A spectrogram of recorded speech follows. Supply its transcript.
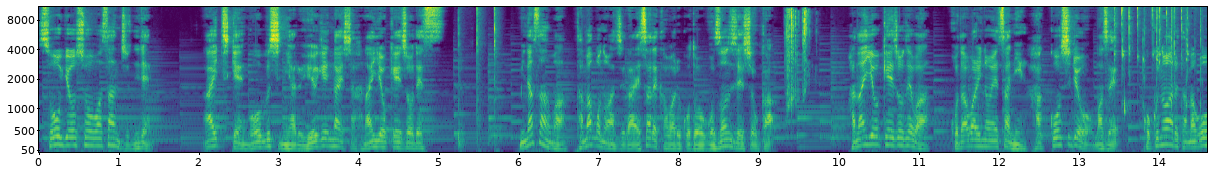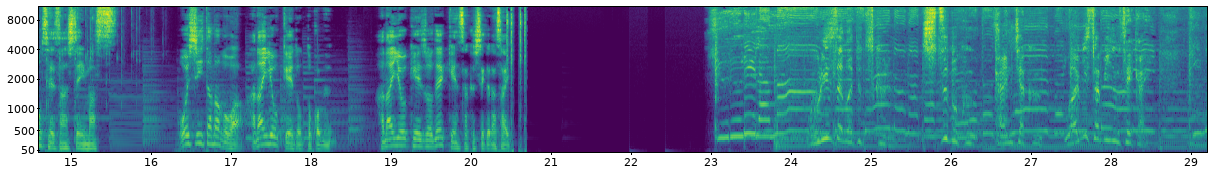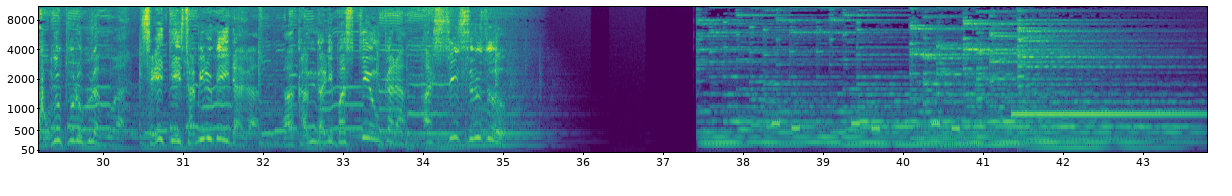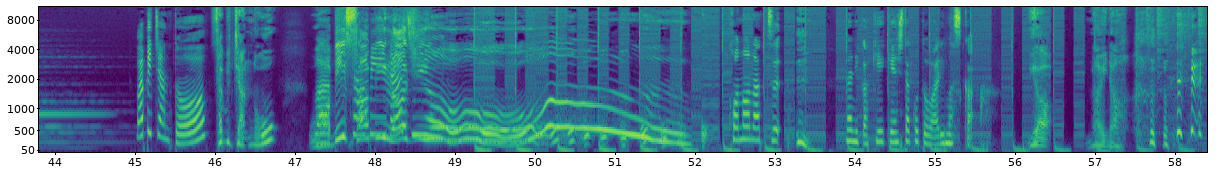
創業昭和32年、愛知県大府市にある有限会社花井養鶏場です。皆さんは卵の味が餌で変わることをご存知でしょうか？花井養鶏場では、こだわりの餌に発酵飼料を混ぜ、コクのある卵を生産しています。美味しい卵は花井養鶏 .com、花井養鶏場で検索してください。俺様と作る出木感弱わびさびの世界このプログラムは聖帝サビル・ベイダーがアカンガリバスティオンから発信するぞ。わびちゃんと、サビちゃんのわびさびラジオ。この夏、うん。何か経験したことはありますか？いやないな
